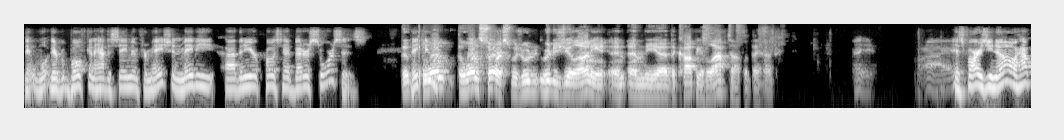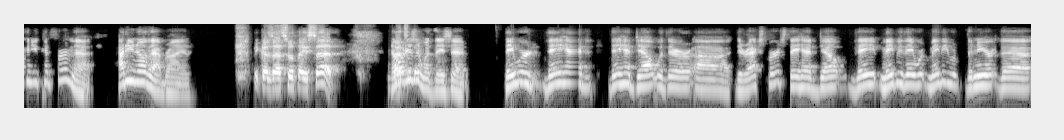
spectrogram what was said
that they're both going to have the same information. Maybe uh, the New York Post had better sources. The, the can, one the one source was Rudy Giuliani and, and the uh, the copy of the laptop that they had. As far as you know, how can you confirm that? How do you know that, Brian? Because that's what they said. No, that's it isn't what they said they were they had they had dealt with their uh their experts they had dealt they maybe they were maybe the new york the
